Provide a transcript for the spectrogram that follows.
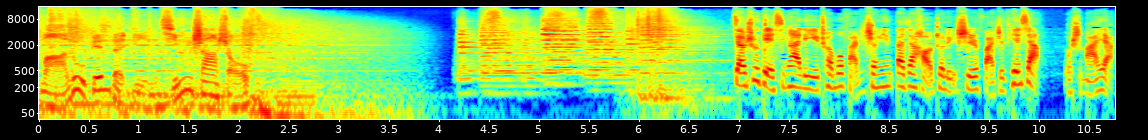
马路边的隐形杀手。讲述典型案例，传播法治声音。大家好，这里是法治天下，我是玛雅。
